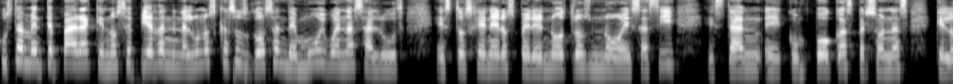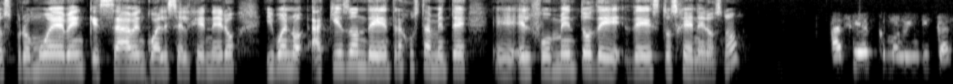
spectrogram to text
justamente para que no se pierdan. En algunos casos gozan de muy buena salud estos géneros, pero en otros no es así. Están eh, con pocas personas que los promueven, que saben cuál es el género. Y bueno, aquí es donde entra justamente eh, el fomento de, de estos géneros, ¿no? Así es, como lo indicas.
